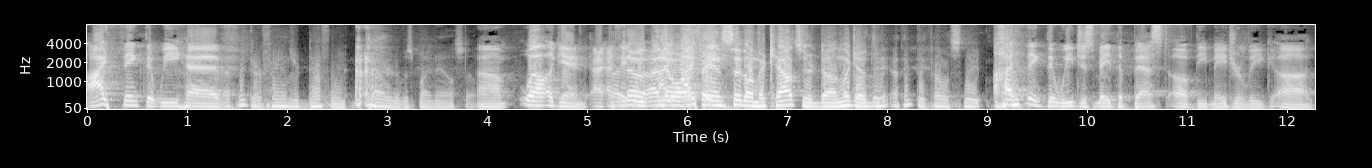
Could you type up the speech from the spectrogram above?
I think that we have. I think our fans are definitely tired of us by now. So Um, well, again, I, I I think know, we, I know our think- fans sitting on the couch they're done. Look at They- I think they fell asleep. I think that we just made the best of the major league uh,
